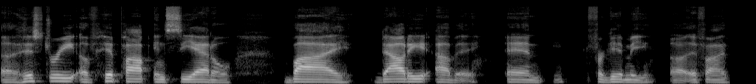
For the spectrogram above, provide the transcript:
A History of Hip Hop in Seattle by Daudi Abe. And forgive me uh, if I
